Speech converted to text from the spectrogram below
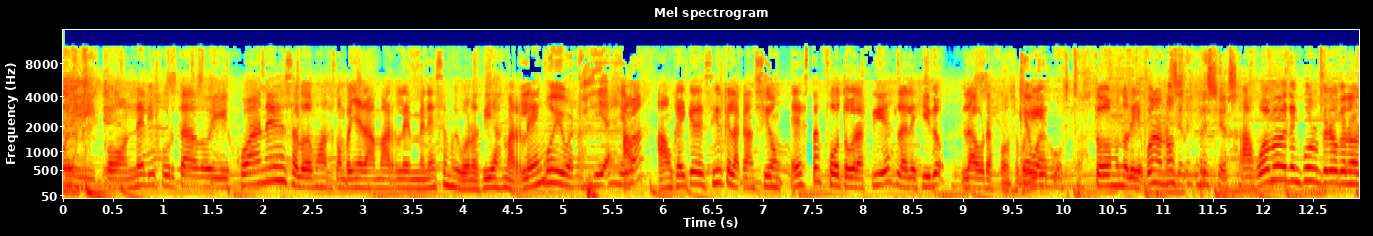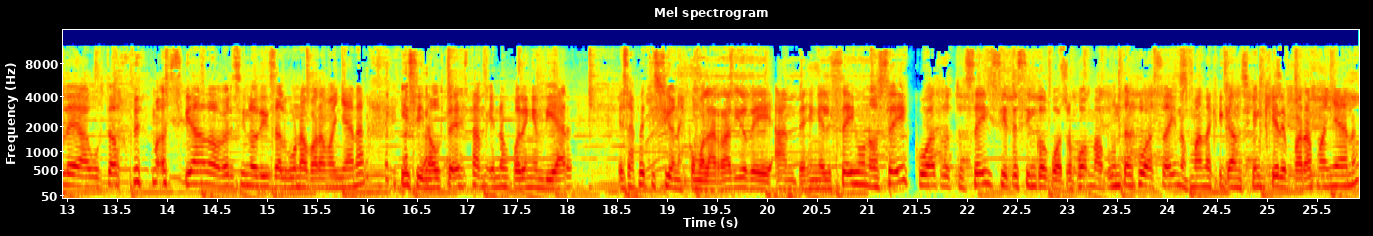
Hoy con Nelly Furtado y Juanes saludamos a la compañera Marlene Meneses. Muy buenos días, Marlene. Muy buenos días, Eva. Ah, aunque hay que decir que la canción, esta fotografía, la ha elegido Laura Afonso. Qué buen gusto. Todo el mundo le dice, bueno, no. Es preciosa. A Juan Betancourt creo que no le ha gustado demasiado. A ver si nos dice alguna para mañana. Y si no, ustedes también nos pueden enviar esas peticiones como la radio de antes en el 616-486-754. Juanma apunta al WhatsApp y nos manda qué canción quiere para mañana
